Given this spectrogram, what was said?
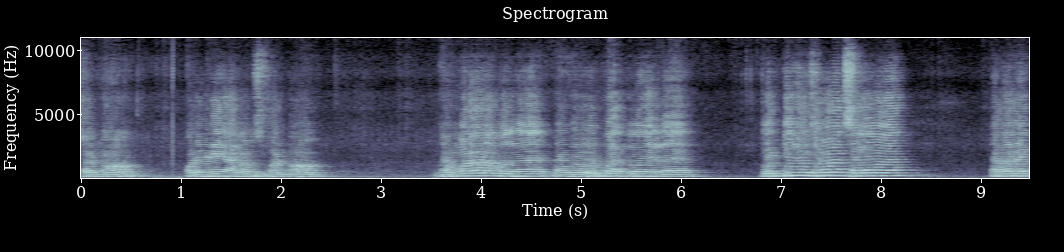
சொன்னோம். உடனே அனௌன்ஸ் பண்ணோம். நம்மளும் நம்பல நாங்கள் எதிர்பார்க்கவே இல்லை. எட்டு லட்சம் ரூபா செலவு நம்ம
